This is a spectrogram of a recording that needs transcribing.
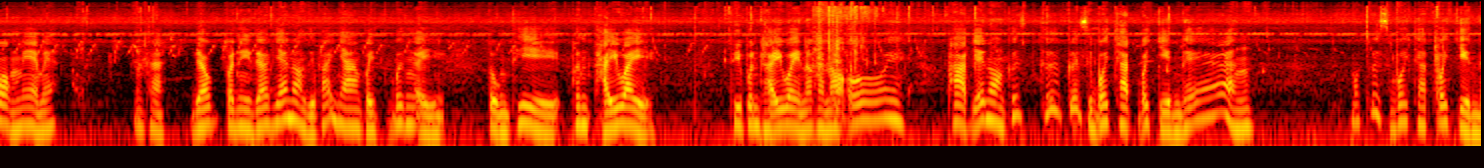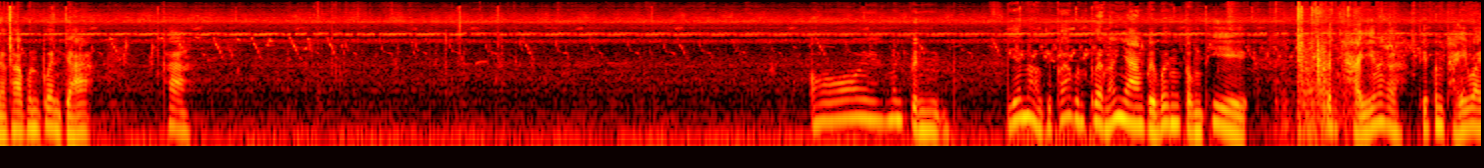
กล้องแม่ไหม ค่ะเดี๋ยวปนีเดี๋ยวย่าน้องสิพายางไปเบิ่งไอ้ตรงที่เพิ่นไถไว้ ที่เพิ่นไถไว้เนาะค่ะเนาะโอ้ย ภาพย่าน้องคือคือคือสิบ่ชัดบ่เจนแท้มันคือสิบ่ชัดบ่เจนนะคะเพื่อนๆจ๋าค่ะโอ้ย มันเป็นเดี๋ยอะหน่อยสิพาเพื่อนๆเนาะยางไปเบิ่งตรงที่เป็นไถนะคะที่เป็นไถไว้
